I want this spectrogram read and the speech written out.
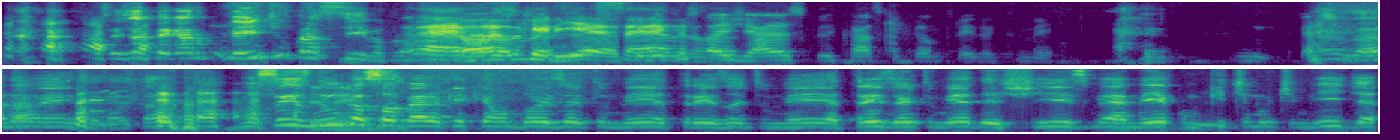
Vocês já pegaram o pente pra cima. É, mas eu queria, eu queria que o estagiário explicasse o que é um 386. Exatamente. Né? Então, vocês nunca souberam o que é um 286, 386, 386DX, 66 com kit multimídia,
